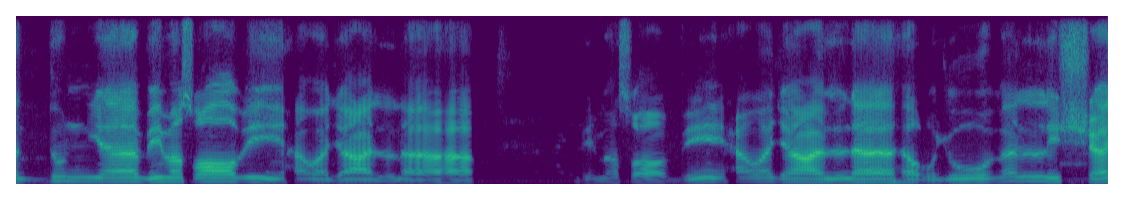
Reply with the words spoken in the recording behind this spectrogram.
الدنيا بمصابيح وجعلناها بمصابيح وجعلناها رجوما للشياطين.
